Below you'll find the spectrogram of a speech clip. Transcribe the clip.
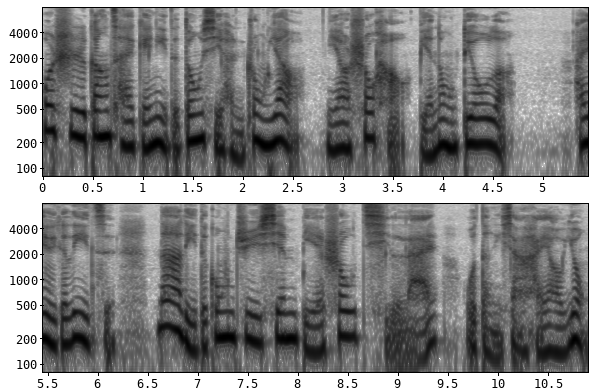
或是刚才给你的东西很重要，你要收好，别弄丢了。还有一个例子，那里的工具先别收起来，我等一下还要用。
